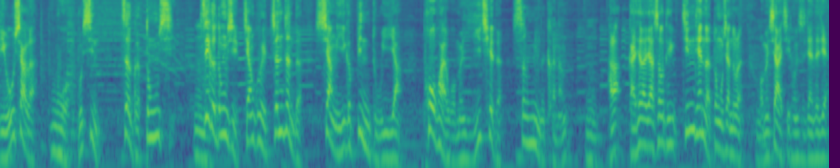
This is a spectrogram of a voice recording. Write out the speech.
留下了“我不信”这个东西，这个东西将会真正的像一个病毒一样，破坏我们一切的生命的可能。嗯，好了，感谢大家收听今天的《动物相对论》，我们下一期同一时间再见。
